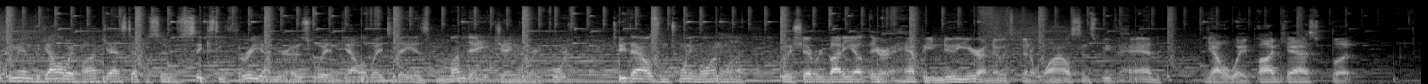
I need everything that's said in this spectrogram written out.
Welcome into the Galloway Podcast, episode 63. I'm your host, William Galloway. Today is Monday, January 4th, 2021. I want to wish everybody out there a happy new year. I know it's been a while since we've had Galloway Podcast, but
